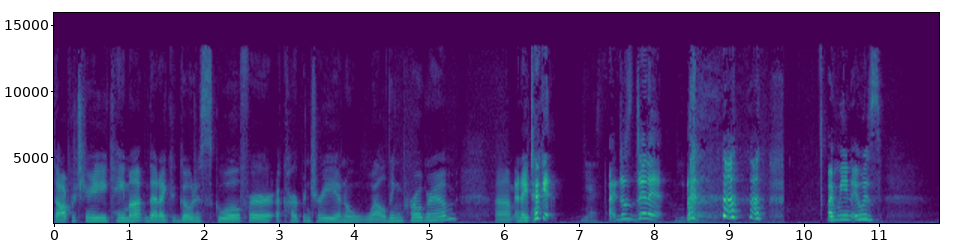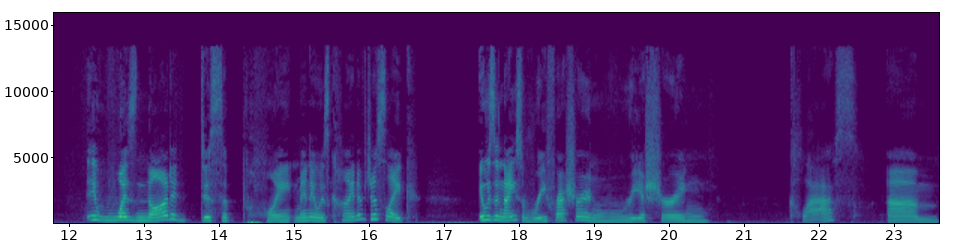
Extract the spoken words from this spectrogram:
the opportunity came up that I could go to school for a carpentry and a welding program, um, and I took it. Yes, I just did it. I mean, it was it was not a disappointment. It was kind of just like it was a nice refresher and reassuring class. Um,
